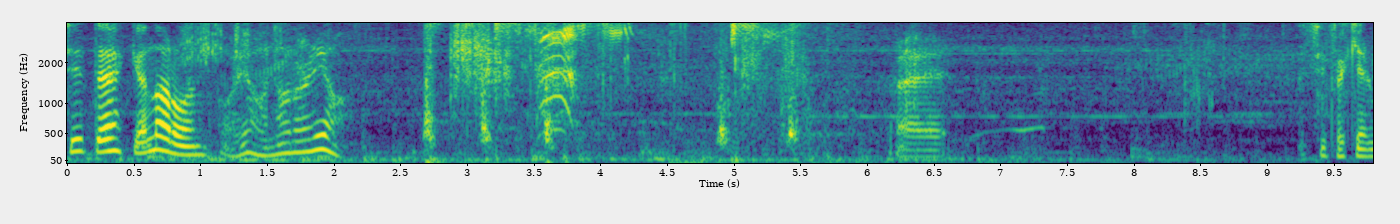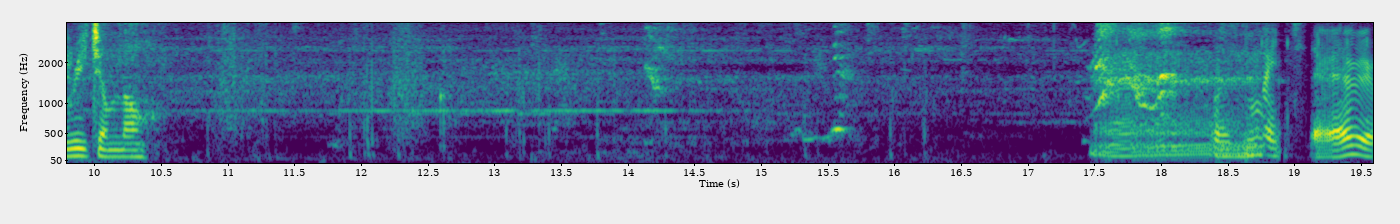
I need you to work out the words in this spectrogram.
Sit there, get another one. Oh yeah, another here. Alright. Let's see if I can reach him now. There's Uh, mites there everywhere.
